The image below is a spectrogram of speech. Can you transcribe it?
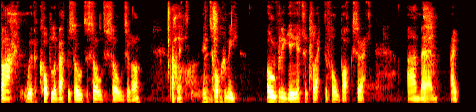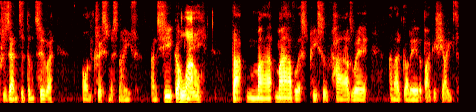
back with a couple of episodes of Soldier Soldier on. And it, oh, it took me over a year to collect the full box set. And then I presented them to her on Christmas night. And she got Wow. me that mar- marvellous piece of hardware, and I'd got her a bag of shite.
